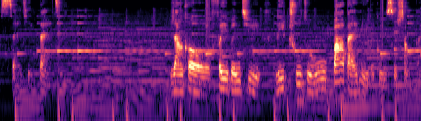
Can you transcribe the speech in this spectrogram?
塞进袋子里，然后飞奔去离出租屋八百米的公司上班。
